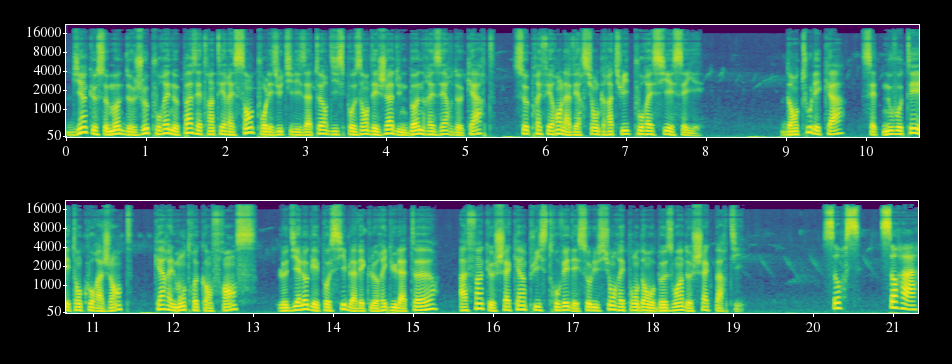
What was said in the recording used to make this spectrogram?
Bien que ce mode de jeu pourrait ne pas être intéressant pour les utilisateurs disposant déjà d'une bonne réserve de cartes, ceux préférant la version gratuite pourraient s'y essayer. Dans tous les cas, cette nouveauté est encourageante, car elle montre qu'en France, le dialogue est possible avec le régulateur, afin que chacun puisse trouver des solutions répondant aux besoins de chaque partie. Source Sorar.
